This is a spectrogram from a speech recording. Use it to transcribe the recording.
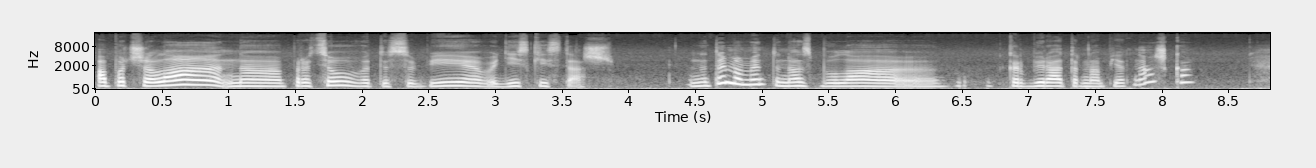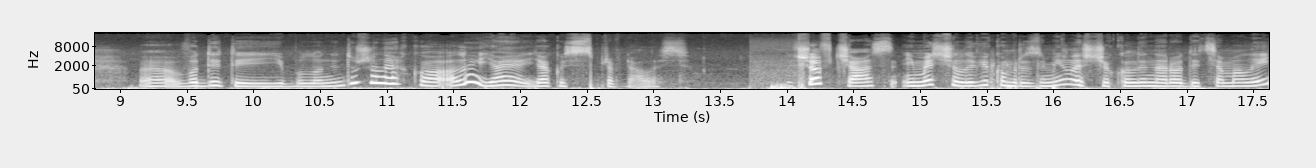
а почала напрацьовувати собі водійський стаж. На той момент у нас була е, карбюраторна п'ятнашка. Е, Водити її було не дуже легко, але я якось справлялася. Йшов час, і ми з чоловіком розуміли, що коли народиться малий,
